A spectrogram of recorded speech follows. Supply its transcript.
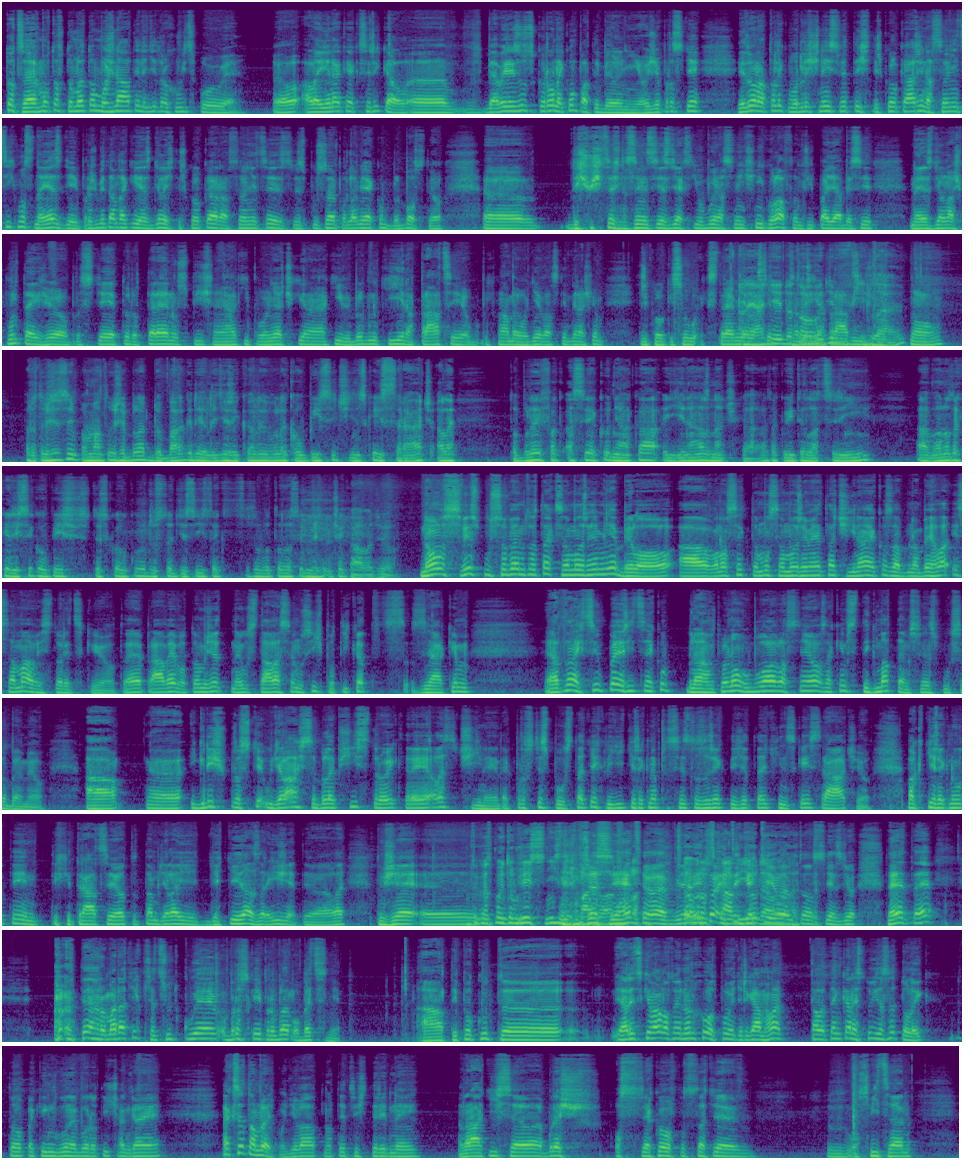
to CF Moto v tomhle možná ty lidi trochu víc spojuje. Jo, ale jinak, jak jsi říkal, uh, já bych řekl, že jsou skoro nekompatibilní, jo, že prostě je to natolik odlišný svět, ty čtyřkolkáři na silnicích moc nejezdí. Proč by tam taky jezdili čtyřkolka na silnici svým způsobem podle mě jako blbost, jo. Uh, když už chceš na silnici jezdit, jak si obuj na silniční kola, v tom případě, aby si nejezdil na špuntech, že jo, prostě je to do terénu spíš na nějaký polňačky, na nějaký vyblbnutí, na práci, bych máme hodně vlastně, ty naše čtyřkolky jsou extrémně Ale já vlastně ti do toho hodím práci. výdle. No. Protože si pamatuju, že byla doba, kdy lidi říkali, vole, koupíš si čínský sráč, ale to byly fakt asi jako nějaká jiná značka, takový ty laciný. A ono taky, když si koupíš čtyřkolku do 100 tisíc, tak se od toho asi můžeš očekávat, že jo? No, svým způsobem to tak samozřejmě bylo a ono se k tomu samozřejmě ta Čína jako naběhla i sama historicky. Jo. To je právě o tom, že neustále se musíš potýkat s, s nějakým, já to nechci úplně říct jako na plnou hubu, ale vlastně jo, s jakým stigmatem svým způsobem. Jo. A i když prostě uděláš sebelepší stroj, který je ale z Číny, tak prostě spousta těch lidí ti řekne přesně to, co řekl ty, že to je čínský sráč. Jo. Pak ti řeknou ty, ty chytráci, jo, to tam dělají děti a zrejžet, jo, ale to, že... E, Tak aspoň to můžeš sníst, Přesně, to je, to je i ty výhoda. děti vole, to sněz, jo. To je, to je, to je hromada těch předsudků je obrovský problém obecně. A ty pokud, eh, já vždycky mám na to jednoduchou odpověď, říkám, hele, ta letenka nestojí zase tolik do toho Pekingu nebo do té Šangaje, tak se tam jdeš podívat na ty tři, čtyři dny? Vrátíš se a budeš os, jako v podstatě osvícen,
